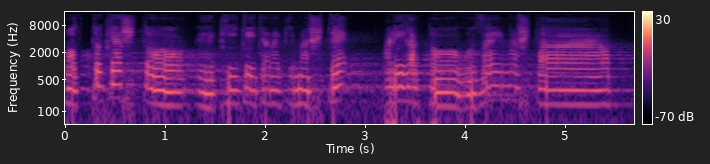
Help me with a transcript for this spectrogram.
ポッドキャストを、えー、聞いていただきましてありがとうございました。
